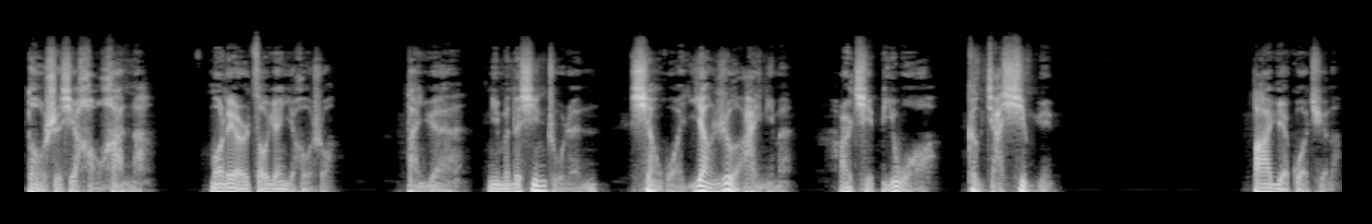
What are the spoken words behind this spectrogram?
都是些好汉呐，莫雷尔走远以后说：“但愿你们的新主人像我一样热爱你们，而且比我更加幸运。”八月过去了，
